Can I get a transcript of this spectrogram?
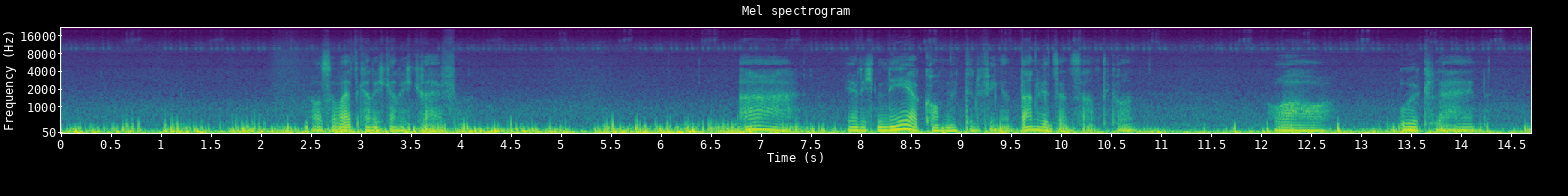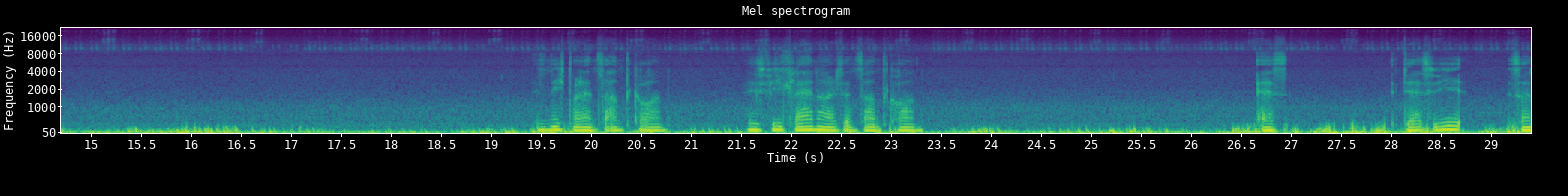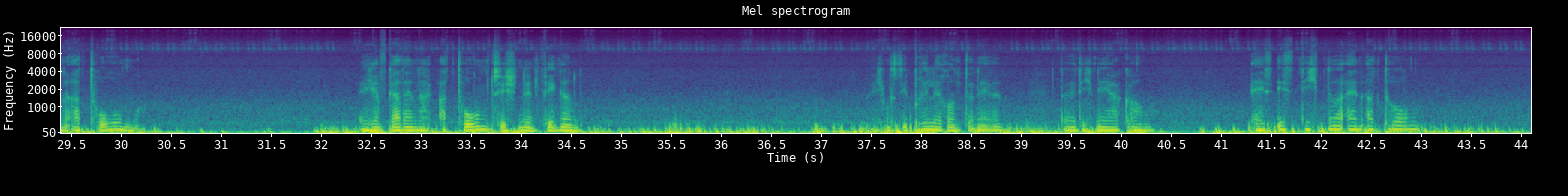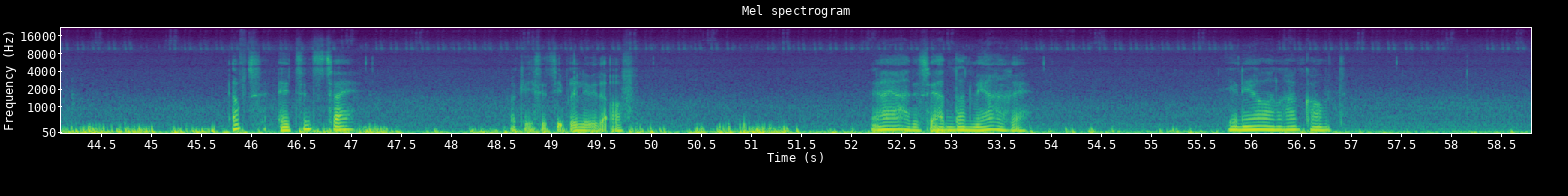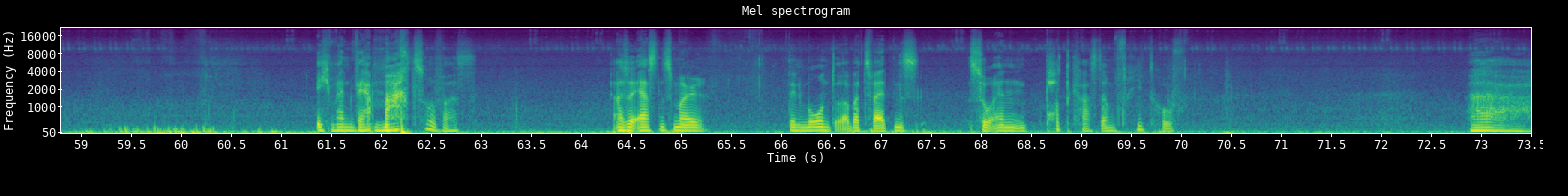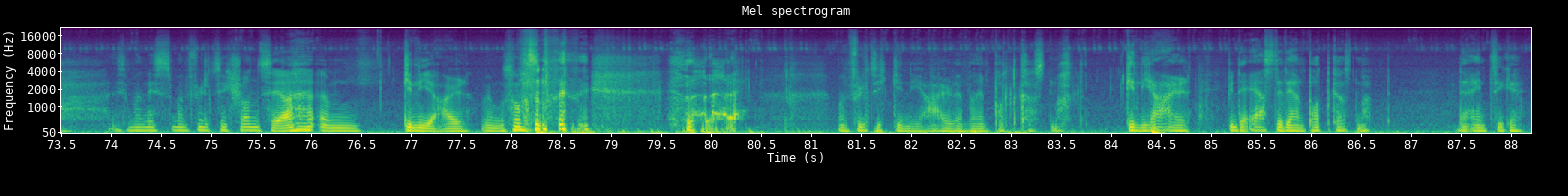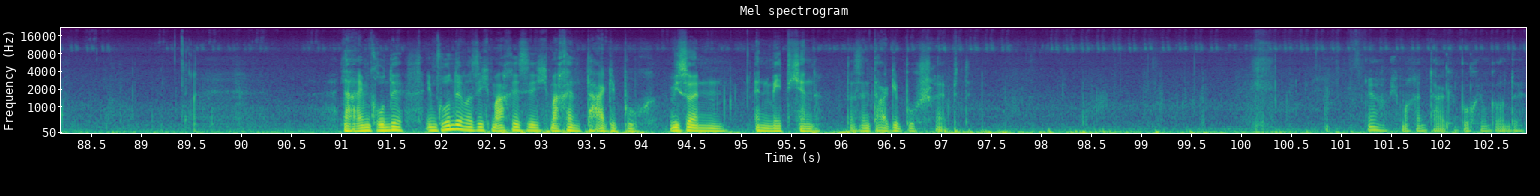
Aber so weit kann ich gar nicht greifen. Ah, wenn ich näher komme mit den Fingern, dann wird es ein Sandkorn. Wow, urklein. Ist nicht mal ein Sandkorn. Es ist viel kleiner als ein Sandkorn. Er der ist wie so ein Atom. Ich habe gerade ein Atom zwischen den Fingern. Ich muss die Brille runternehmen, damit ich näher komme. Es ist nicht nur ein Atom. Ups, jetzt sind es zwei. Okay, ich setze die Brille wieder auf. Ja, ja, das werden dann mehrere. Je näher man rankommt. Ich meine, wer macht sowas? Also erstens mal den Mond, aber zweitens so ein Podcast am Friedhof. Ah, man, ist, man fühlt sich schon sehr ähm, genial, wenn man sowas Man fühlt sich genial, wenn man einen Podcast macht. Genial. Ich bin der Erste, der einen Podcast macht. Der Einzige. Na, im Grunde, im Grunde, was ich mache, ist, ich mache ein Tagebuch. Wie so ein, ein Mädchen, das ein Tagebuch schreibt. Ja, ich mache ein Tagebuch im Grunde.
